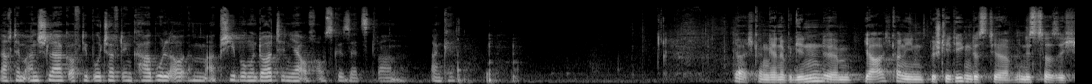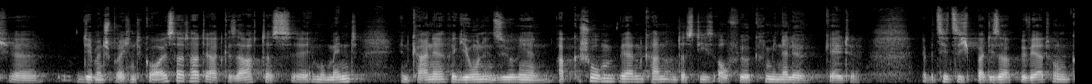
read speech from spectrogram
nach dem Anschlag auf die Botschaft in Kabul ähm, Abschiebungen dorthin ja auch ausgesetzt waren. Danke. Ja, ich kann gerne beginnen. Ähm, ja, ich kann Ihnen bestätigen, dass der Minister sich äh, dementsprechend geäußert hat. Er hat gesagt, dass äh, im Moment in keine Region in Syrien abgeschoben werden kann und dass dies auch für Kriminelle gelte. Er bezieht sich bei dieser Bewertung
